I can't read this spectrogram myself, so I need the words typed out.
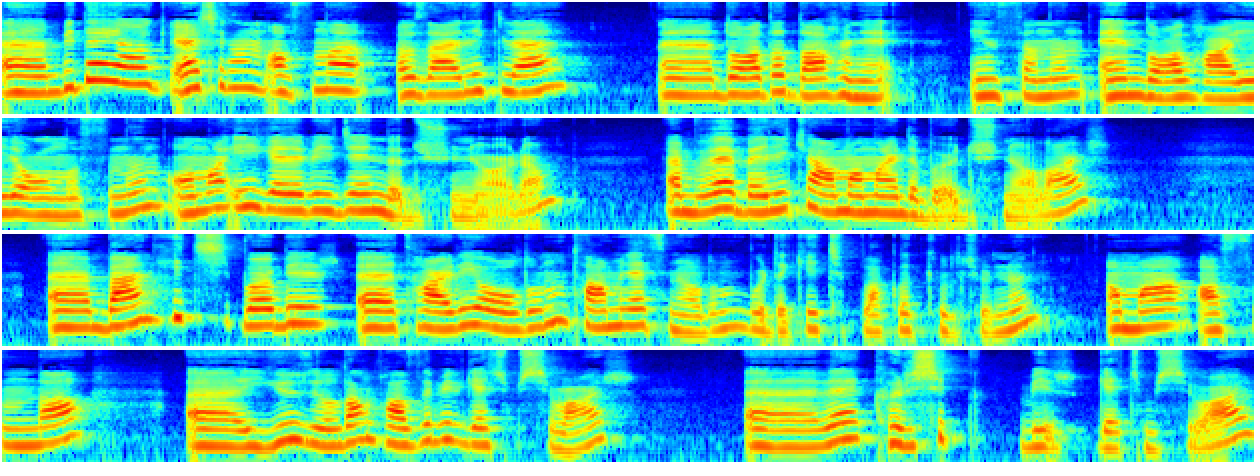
E, bir de ya gerçekten aslında özellikle e, doğada da hani insanın en doğal haliyle olmasının ona iyi gelebileceğini de düşünüyorum. ve belli ki Almanlar da böyle düşünüyorlar. ben hiç böyle bir tarihi olduğunu tahmin etmiyordum buradaki çıplaklık kültürünün. Ama aslında 100 ee, yıldan fazla bir geçmişi var ee, ve karışık bir geçmişi var.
